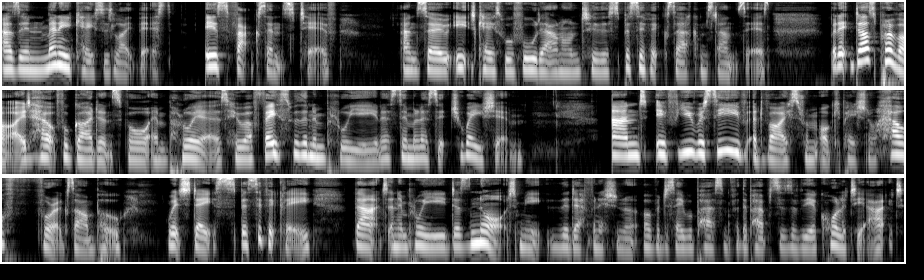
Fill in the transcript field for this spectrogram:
as in many cases like this, is fact sensitive, and so each case will fall down onto the specific circumstances. But it does provide helpful guidance for employers who are faced with an employee in a similar situation. And if you receive advice from occupational health, for example, which states specifically that an employee does not meet the definition of a disabled person for the purposes of the Equality Act,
